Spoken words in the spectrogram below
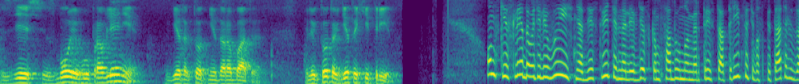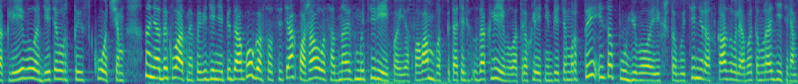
здесь сбои в управлении, где-то кто-то не дорабатывает, или кто-то где-то хитрит. Омские следователи выяснят, действительно ли в детском саду номер 330 воспитатель заклеивала детям рты скотчем. На неадекватное поведение педагога в соцсетях пожаловалась одна из матерей. По ее словам, воспитатель заклеивала трехлетним детям рты и запугивала их, чтобы те не рассказывали об этом родителям.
